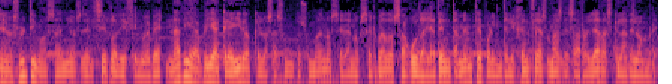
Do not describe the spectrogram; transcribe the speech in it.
En los últimos años del siglo XIX nadie habría creído que los asuntos humanos eran observados aguda y atentamente por inteligencias más desarrolladas que la del hombre,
